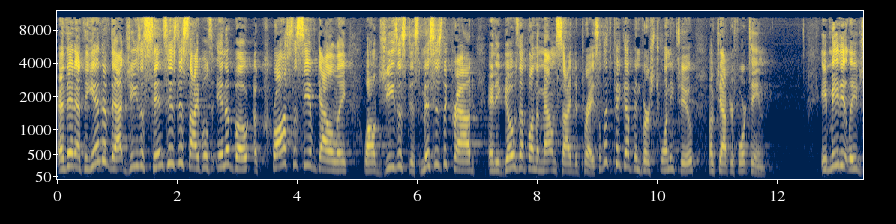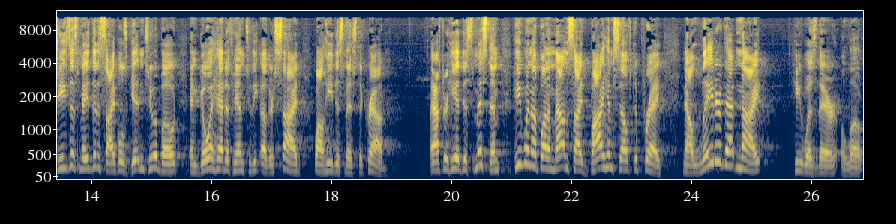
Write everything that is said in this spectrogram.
And then at the end of that, Jesus sends his disciples in a boat across the Sea of Galilee while Jesus dismisses the crowd and he goes up on the mountainside to pray. So let's pick up in verse 22 of chapter 14. Immediately, Jesus made the disciples get into a boat and go ahead of him to the other side while he dismissed the crowd. After he had dismissed them, he went up on a mountainside by himself to pray. Now, later that night, he was there alone.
